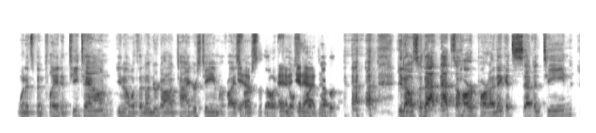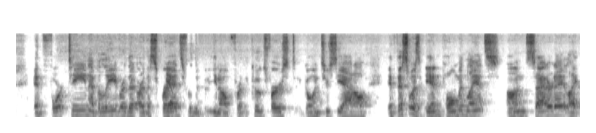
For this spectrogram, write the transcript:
when it's been played in T Town, you know, with an underdog Tigers team or vice yeah. versa, though it feels it, it forever. you know, so that that's the hard part. I think it's 17 and 14, I believe, are the are the spreads yep. for the you know for the Cougs first going to Seattle if this was in Pullman, Lance, on Saturday, like,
